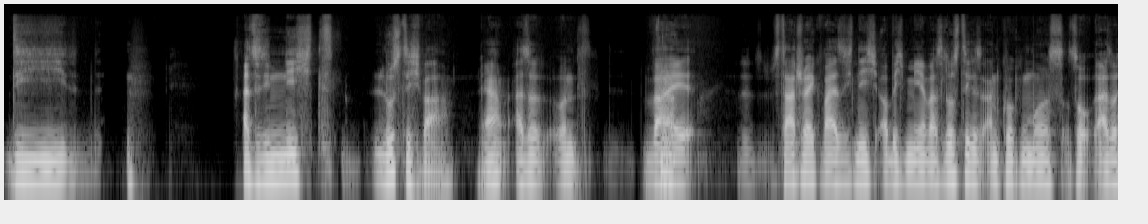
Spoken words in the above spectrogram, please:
die, also die nicht lustig war. Ja, also und weil ja. Star Trek weiß ich nicht, ob ich mir was Lustiges angucken muss. So, also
